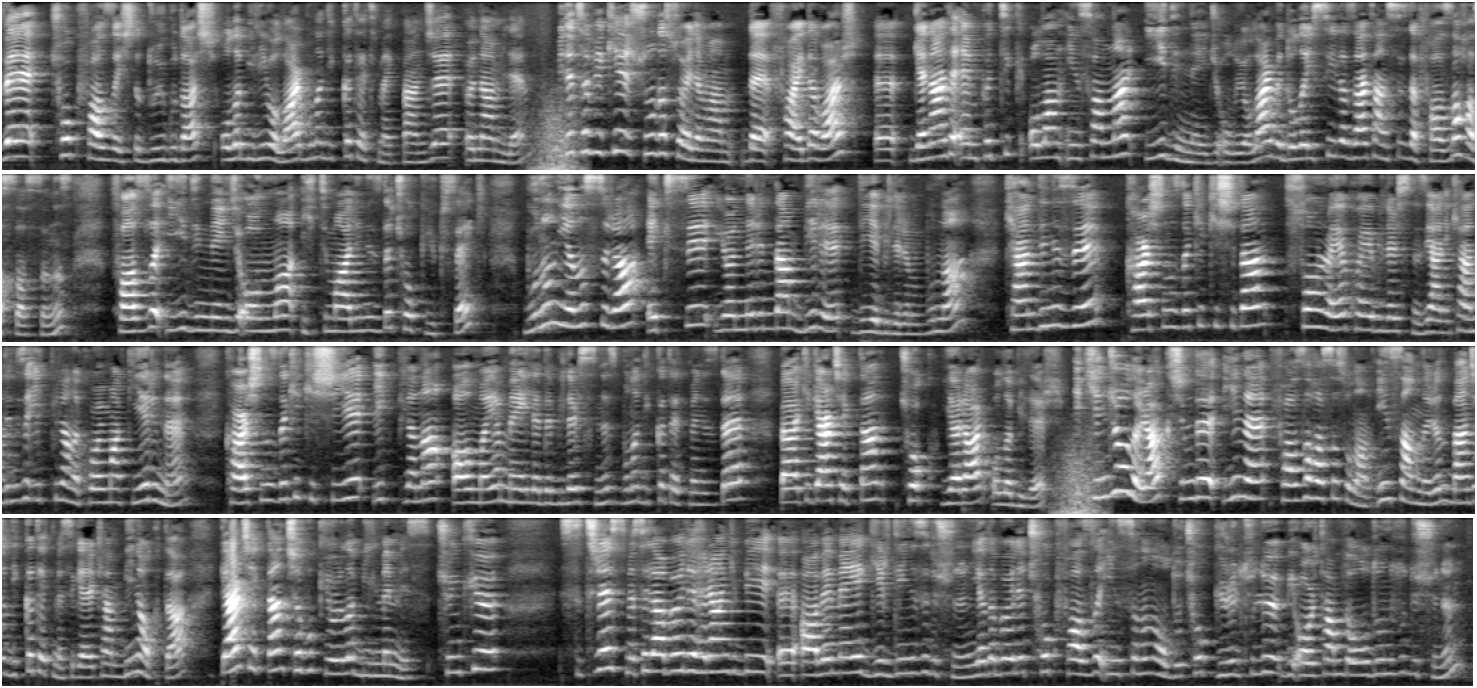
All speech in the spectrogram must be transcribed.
ve çok fazla işte duygudaş olabiliyorlar. Buna dikkat etmek bence önemli. Bir de tabii ki şunu da söylememde fayda var. Ee, genelde empatik olan insanlar iyi dinleyici oluyorlar ve dolayısıyla zaten siz de fazla hassassanız fazla iyi dinleyici olma ihtimaliniz de çok yüksek. Bunun yanı sıra eksi yönlerinden biri diyebilirim buna. Kendinizi karşınızdaki kişiden sonraya koyabilirsiniz. Yani kendinizi ilk plana koymak yerine karşınızdaki kişiyi ilk plana almaya meyledebilirsiniz. Buna dikkat etmenizde belki gerçekten çok yarar olabilir. İkinci olarak şimdi yine fazla hassas olan insanların bence dikkat etmesi gereken bir nokta gerçekten çabuk yorulabilmemiz. Çünkü Stres mesela böyle herhangi bir e, AVM'ye girdiğinizi düşünün ya da böyle çok fazla insanın olduğu, çok gürültülü bir ortamda olduğunuzu düşünün.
